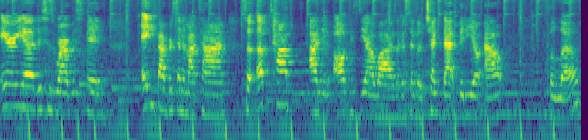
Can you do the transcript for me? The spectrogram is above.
area. This is where I would spend 85% of my time. So up top, I did all these DIYs. Like I said, go check that video out below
